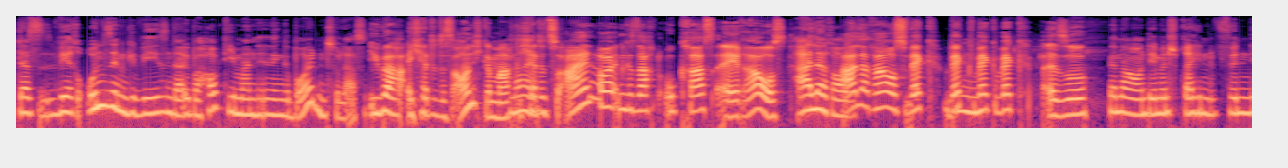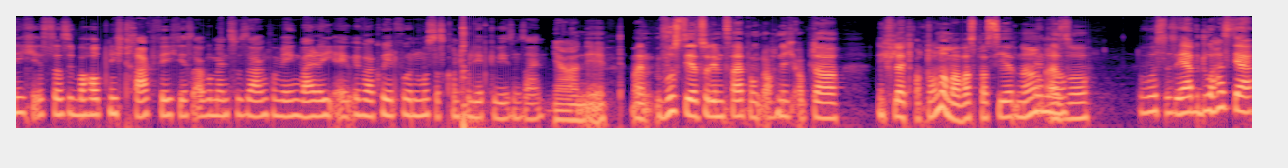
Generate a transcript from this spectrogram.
das wäre Unsinn gewesen, da überhaupt jemanden in den Gebäuden zu lassen. Über, ich hätte das auch nicht gemacht. Ich Nein. hätte zu allen Leuten gesagt, oh krass, ey, raus. Alle raus. Alle raus, weg, weg, Mhm. weg, weg. Also, Genau, und dementsprechend finde ich, ist das überhaupt nicht tragfähig, dieses Argument zu sagen, von wegen, weil die evakuiert wurden, muss das kontrolliert gewesen sein. ja, nee. Man wusste ja zu dem Zeitpunkt auch nicht, ob da nicht vielleicht auch doch noch mal was passiert, ne? Genau. Also, Du wusstest, ja, du hast ja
